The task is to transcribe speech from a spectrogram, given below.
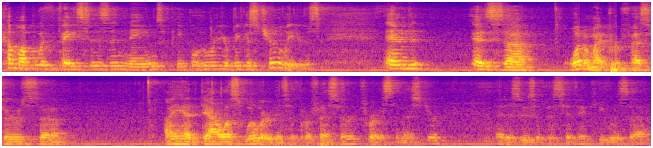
come up with faces and names of people who were your biggest cheerleaders. And as uh, one of my professors, uh, I had Dallas Willard as a professor for a semester at Azusa Pacific. He was uh,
